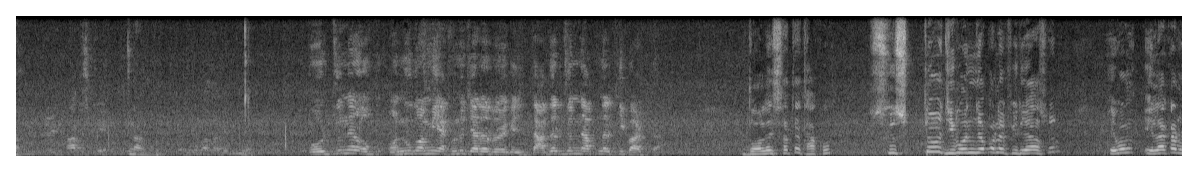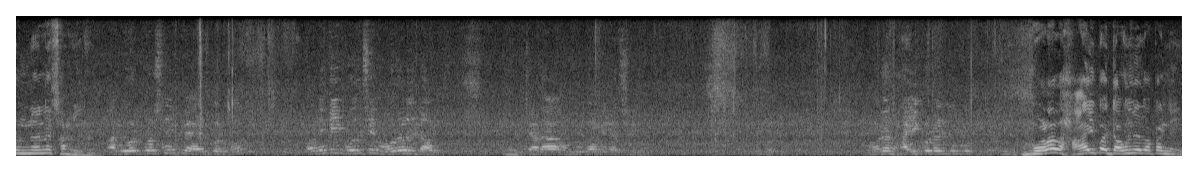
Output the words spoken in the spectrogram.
না। না অর্জুনের অনুগামী এখনও যারা রয়ে গেছে তাদের জন্য আপনার কি বার্তা? দলের সাথে থাকুন সুস্থ জীবনযাপনে ফিরে আসুন এবং এলাকার উন্নয়নে সামিল হন। আমি ওর প্রশ্নে একটু অ্যাড করব। অনেকেই বলছে মোরাল ডাউন যারা অনুগামীরা ছিল। মোরাল হাই করার জন্য কি? মরাল হাই বা ডাউনের ব্যাপার নেই।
